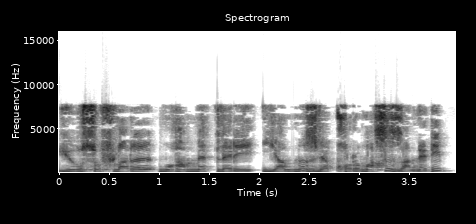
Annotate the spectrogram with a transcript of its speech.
Yusufları, Muhammedleri yalnız ve korumasız zannedip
